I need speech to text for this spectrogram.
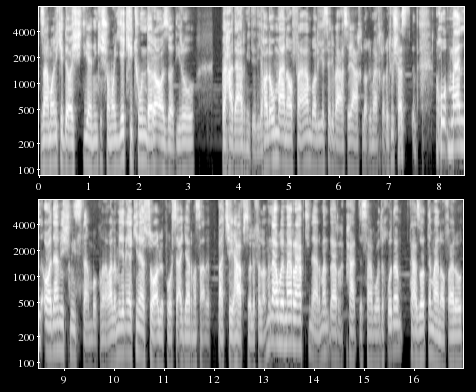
زمانی که داشتی یعنی که شما یکیتون داره آزادی رو به هدر میده دیگه. حالا اون منافع هم بالا یه سری بحث‌های اخلاقی مخلاقی توش هست. خب من آدمش نیستم بکنم. حالا میگن یکی نه سوال بپرسه اگر مثلا بچه هفت ساله فلان. نه به من ربطی نداره. من در حد سواد خودم تضاد منافع رو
